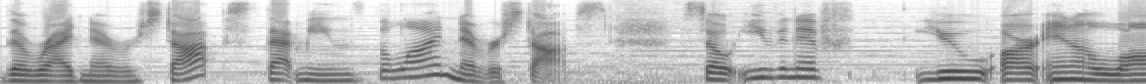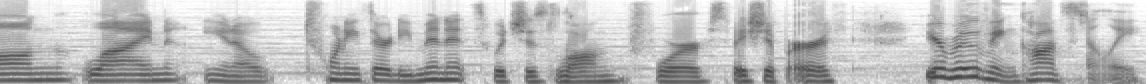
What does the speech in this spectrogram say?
The ride never stops. That means the line never stops. So even if you are in a long line, you know, 20, 30 minutes, which is long for Spaceship Earth, you're moving constantly,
